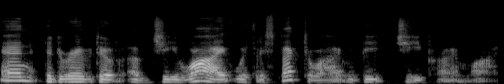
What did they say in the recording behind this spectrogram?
And the derivative of gy with respect to y would be g prime y.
